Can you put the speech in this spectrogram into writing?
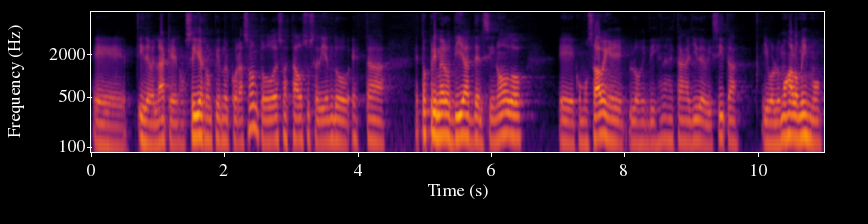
eh, y de verdad que nos sigue rompiendo el corazón. Todo eso ha estado sucediendo estos primeros días del Sinodo. Eh, como saben, los indígenas están allí de visita y volvemos a lo mismo.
